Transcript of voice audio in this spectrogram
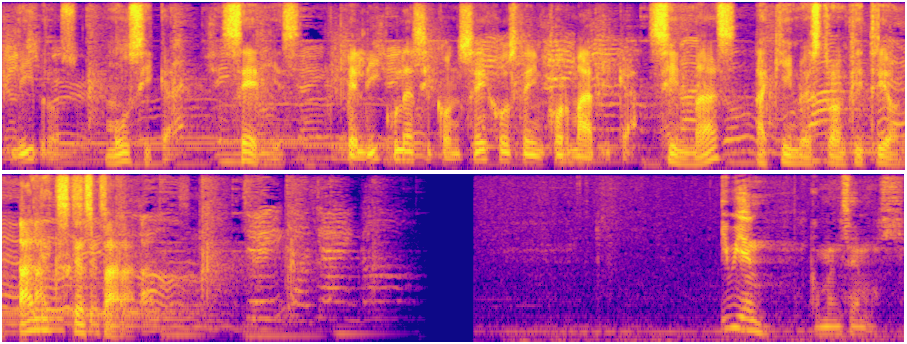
libros, música, series, películas y consejos de informática. Sin más, aquí nuestro anfitrión, Alex Gaspar. Y bien, comencemos.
